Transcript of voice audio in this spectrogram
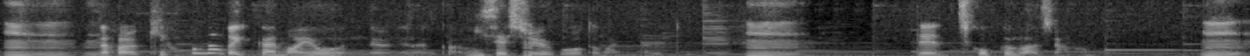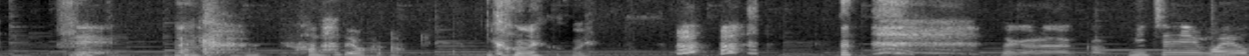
うんうんうん。だから基本なんか一回迷うんだよね。なんか店集合とかになると、うん。で遅刻魔じゃん？うん。で なんか鼻で笑うごめんごめん。だからなんか道に迷っ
